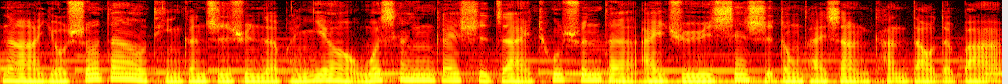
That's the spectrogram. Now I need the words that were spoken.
那有收到停更资讯的朋友，我想应该是在兔孙的 IG 现实动态上看到的吧。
